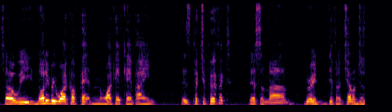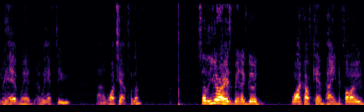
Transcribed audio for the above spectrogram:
So we not every Wyckoff pattern, Wyckoff campaign is picture perfect. There's some uh, very definite challenges we have. We have, we have to uh, watch out for them. So the euro has been a good Wyckoff campaign to follow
